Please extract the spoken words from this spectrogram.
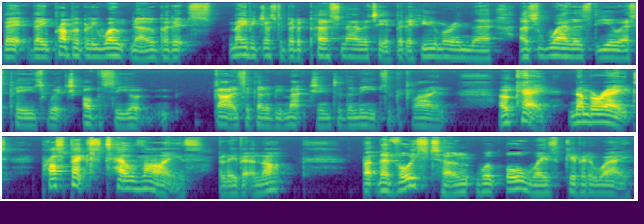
They they probably won't know, but it's maybe just a bit of personality, a bit of humor in there, as well as the USPs, which obviously your guys are going to be matching to the needs of the client. Okay, number eight. Prospects tell lies, believe it or not, but their voice tone will always give it away.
